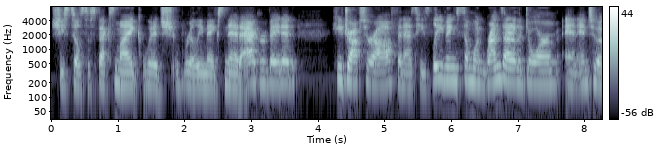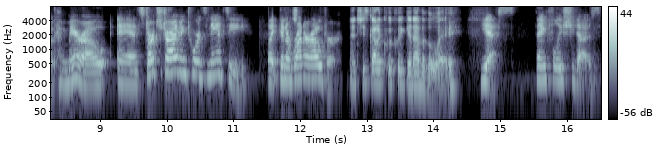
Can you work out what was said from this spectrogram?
She still suspects Mike, which really makes Ned aggravated. He drops her off, and as he's leaving, someone runs out of the dorm and into a Camaro and starts driving towards Nancy, like gonna run her over. And she's got to quickly get out of the way. Yes, thankfully she does,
